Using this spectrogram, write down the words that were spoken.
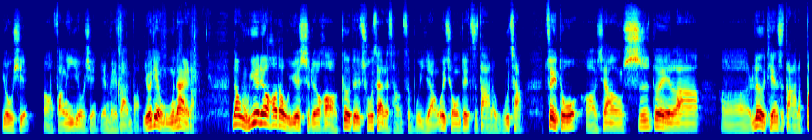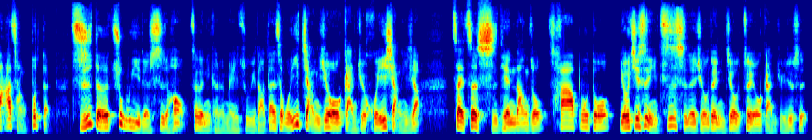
优先啊，防疫优先也没办法，有点无奈了。那五月六号到五月十六号，各队出赛的场次不一样，魏琼队只打了五场，最多啊，像狮队啦，呃，乐天是打了八场不等。值得注意的是，哈，这个你可能没注意到，但是我一讲你就有感觉，回想一下，在这十天当中，差不多，尤其是你支持的球队，你就最有感觉，就是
